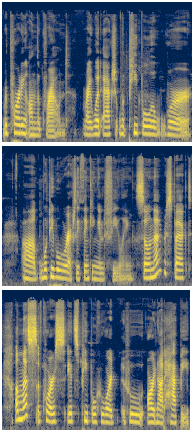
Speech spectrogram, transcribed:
reporting on the ground. Right, what actually what people were. Uh, what people were actually thinking and feeling. So in that respect, unless of course it's people who are who are not happy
